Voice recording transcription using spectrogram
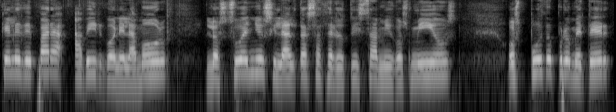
¿qué le depara a Virgo en el amor, los sueños y la alta sacerdotisa, amigos míos? Os puedo prometer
